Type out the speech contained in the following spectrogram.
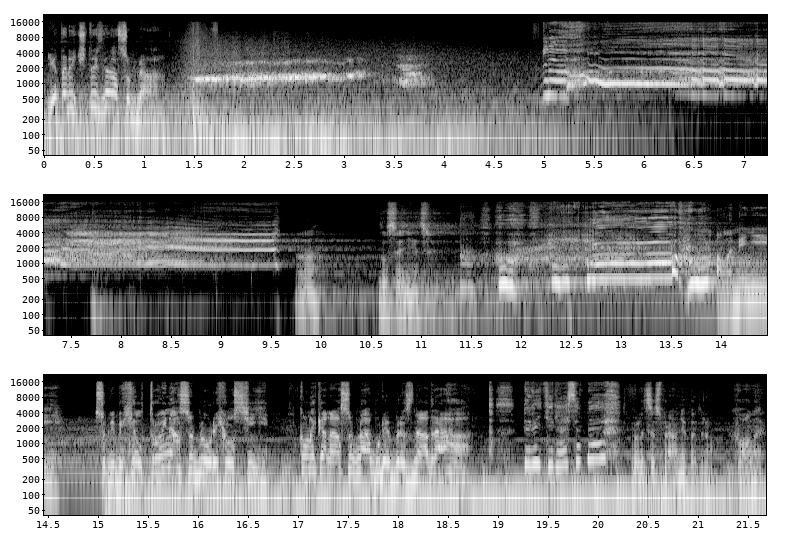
Je tedy čtyřnásobná. Zase nic. Ale nyní, co kdybych jel trojnásobnou rychlostí? Kolika násobná bude brzná dráha? Devítinásobná? Velice správně, Petro. Chvále.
